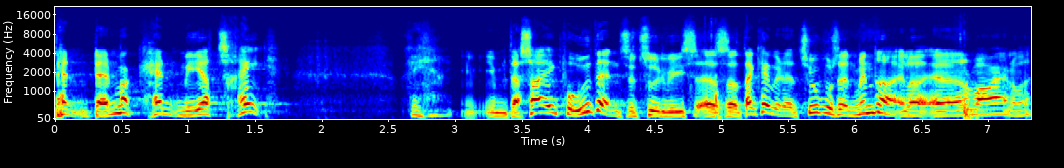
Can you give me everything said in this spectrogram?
Dan, Danmark kan mere 3. Okay. Jamen, der er så ikke på uddannelse tydeligvis. Altså, der kan vi da 20% mindre, eller, eller er det bare eller hvad?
